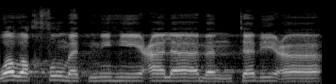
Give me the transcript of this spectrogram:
ووقف متنه على من تبعا.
